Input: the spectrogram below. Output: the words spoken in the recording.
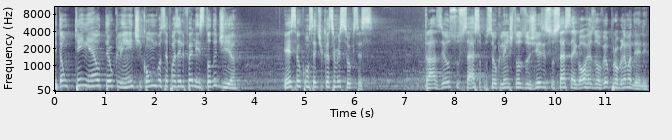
Então, quem é o teu cliente e como você faz ele feliz todo dia? Esse é o conceito de Customer Success. Trazer o sucesso para o seu cliente todos os dias e sucesso é igual resolver o problema dele.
